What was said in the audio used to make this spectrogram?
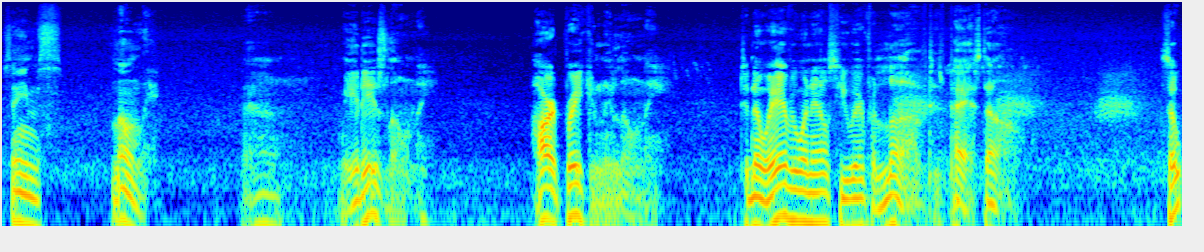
Seems lonely. It is lonely. Heartbreakingly lonely. To know everyone else you ever loved has passed on. So,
